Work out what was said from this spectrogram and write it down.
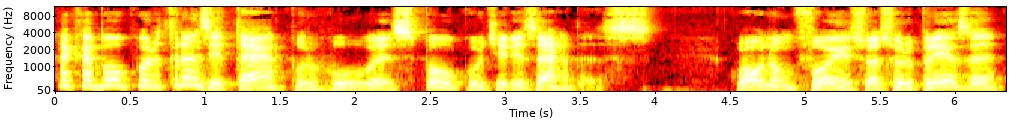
acabou por transitar por ruas pouco utilizadas. Qual não foi sua surpresa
